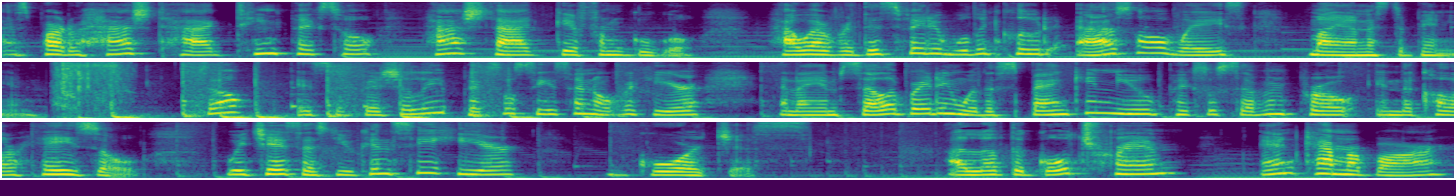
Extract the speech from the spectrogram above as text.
as part of hashtag Team Pixel hashtag gift from Google. However, this video will include, as always, my honest opinion. So it's officially Pixel season over here and I am celebrating with a spanking new Pixel 7 Pro in the color Hazel, which is, as you can see here, gorgeous. I love the gold trim and camera bar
